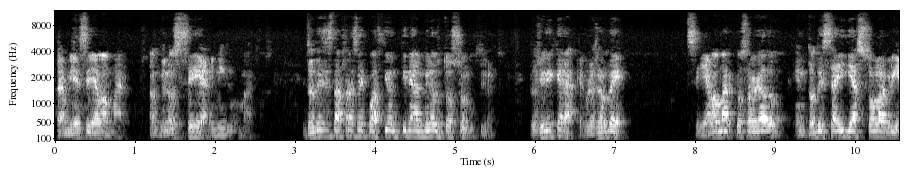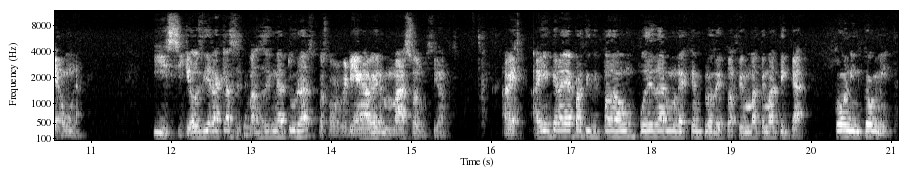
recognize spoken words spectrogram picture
también se llama Marcos, aunque no sea el mismo Marcos. Entonces esta frase ecuación tiene al menos dos soluciones. Pero si yo dijera, el profesor de se llama Marcos Salgado, entonces ahí ya solo habría una. Y si yo os diera clases de más asignaturas, pues volverían a haber más soluciones. A ver, ¿alguien que no haya participado aún puede darme un ejemplo de ecuación matemática con incógnita?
